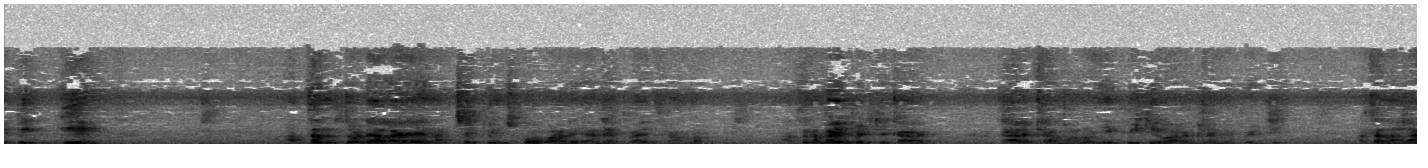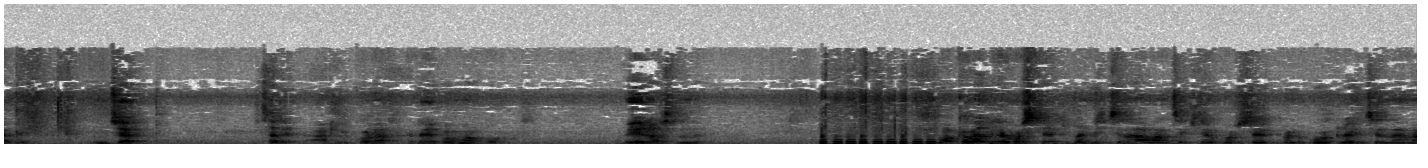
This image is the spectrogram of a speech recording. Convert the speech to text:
a big game అతనితో ఎలాగైనా చెప్పించుకోవాలి అనే ప్రయత్నంలో అతను భయపెట్టి కార్య కార్యక్రమంలో ఈ పీటీ వారెంట్లు పెట్టి అతను అలాగే ఉంచారు. సరే వాటికి కూడా రేపో మాపో బెయిల్ వస్తుంది. ఒకవేళ రివర్స్ స్టేట్మెంట్ ఇచ్చిన వన్ సిక్స్టీ ఫోర్ స్టేట్మెంట్ కోర్టులో ఇచ్చిందని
